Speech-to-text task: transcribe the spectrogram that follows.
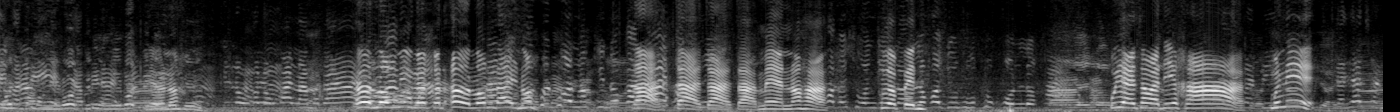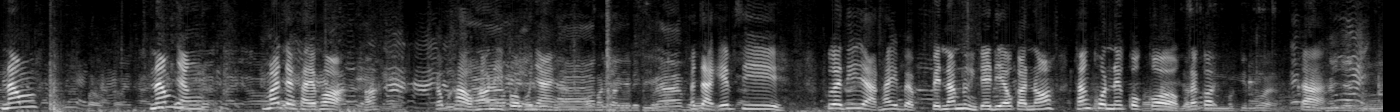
กินกินตรงนี้รถกินตรงนี้รถเดี๋ยวนะ ที่ลงก็ลงบ้านเราก็ได้ เออลงนี่เลยกันเออลงได้เนาะ เพื่อนๆมากินด้วยกันจ้าได้จ้าค่ะจ้าจ้าแม่นเนาะค่ะ เข้าไปชวนเพื่อเป็น แล้วก็ยูทูบทุกคนเลยค่ะ ผู้ใหญ่สวัสดีค่ะ มื้อนี้น้ำน้ำอย่างมาจากไสพ่อ กับข้าวเฮานี่พ่อผู้ใหญ่มาจาก FC เพื่อที่อยากให้แบบเป็นน้ำหนึ่งใจเดียวกันเนาะทั้งคนในกกอกแล้วก็มากินด้วยจ้าให้ยายหนู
